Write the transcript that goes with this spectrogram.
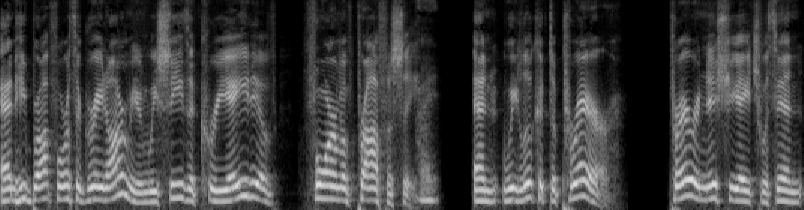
And he brought forth a great army, and we see the creative form of prophecy. Right. And we look at the prayer. Prayer initiates within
